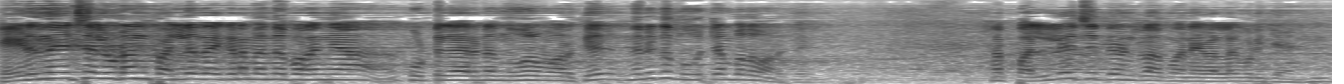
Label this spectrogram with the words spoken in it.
എഴുന്നേച്ചാൽ ഉടൻ പല്ല് തേക്കണം എന്ന് പറഞ്ഞ കൂട്ടുകാരന് നൂറ് മാർക്ക്. നിനക്ക് നൂറ്റമ്പത് മാർക്ക്. ആ പല്ല് വെച്ചിട്ടുണ്ടാ മോനെ വെള്ളം കുടിക്കാൻ.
